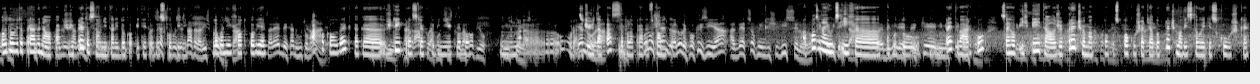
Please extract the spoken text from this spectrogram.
povedal by to práve naopak. Čiže preto sa oni dali dokopy tieto dve skupiny. Lebo nich odpovie akokoľvek, tak eh, vždy proste keby niekoho mm. Eh, čiže tá pasa bola práve v tom. A poznajúc ich uh, takú tú pretvárku, sa ho ich pýtal, že prečo ma pokúšate, alebo prečo ma vystavujete skúške,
